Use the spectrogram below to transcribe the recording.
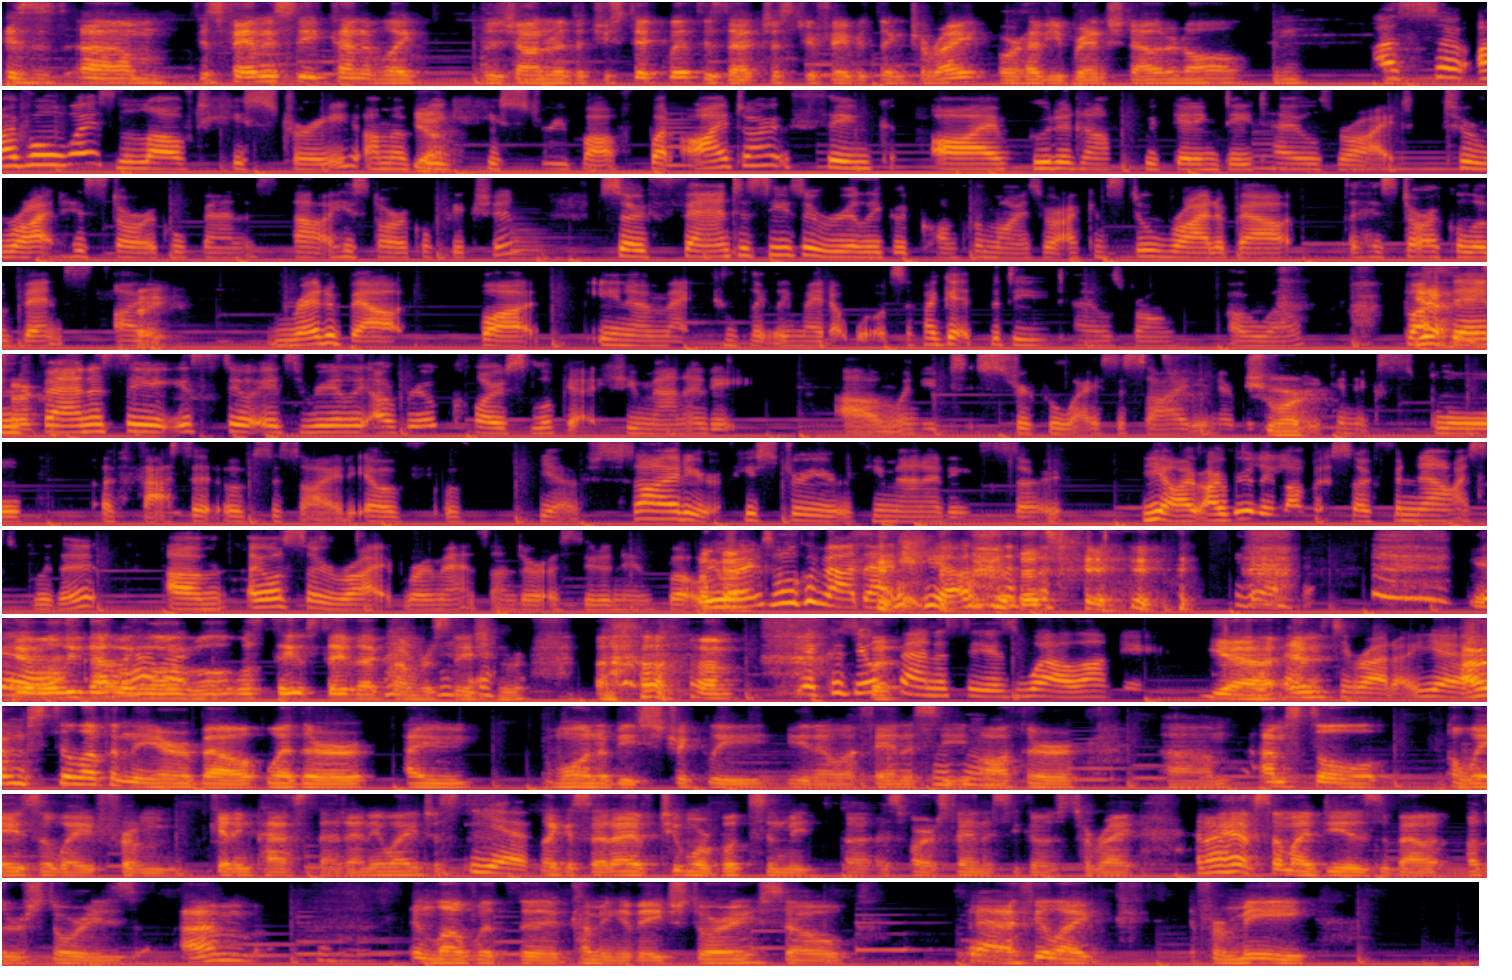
is um is fantasy kind of like the genre that you stick with? Is that just your favorite thing to write, or have you branched out at all? In- uh, so I've always loved history. I'm a yeah. big history buff, but I don't think I'm good enough with getting details right to write historical fantasy, uh, historical fiction. So fantasy is a really good compromise where I can still write about the historical events I've right. read about, but in a completely made up world. So if I get the details wrong, oh well. But yeah, then exactly. fantasy is still it's really a real close look at humanity um, when you t- strip away society and everything sure. you can explore a facet of society of, of yeah of society or of history or of humanity so yeah I, I, really love it so for now i stick with it Um, I also write romance under a pseudonym, but we won't talk about that here. That's it. yeah. Yeah. yeah, we'll leave that um, one alone. We'll, we'll save, save that conversation. um, yeah, because you're but, fantasy as well, aren't you? Yeah, fantasy writer. Yeah, I'm still up in the air about whether I want to be strictly, you know, a fantasy mm-hmm. author. Um, I'm still a ways away from getting past that anyway. Just yeah, like I said, I have two more books in me uh, as far as fantasy goes to write, and I have some ideas about other stories. I'm mm-hmm. in love with the coming of age story, so yeah. I feel like for me,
